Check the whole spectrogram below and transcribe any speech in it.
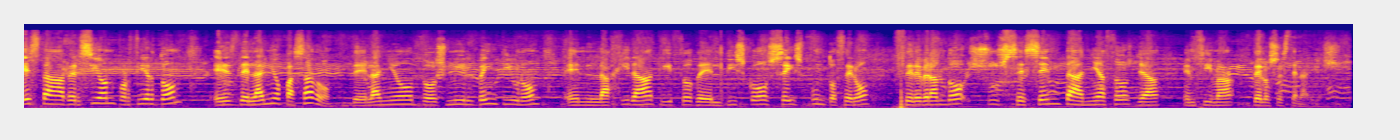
Esta versión, por cierto, es del año pasado, del año 2021, en la gira que hizo del disco 6.0, celebrando sus 60 añazos ya encima de los escenarios.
